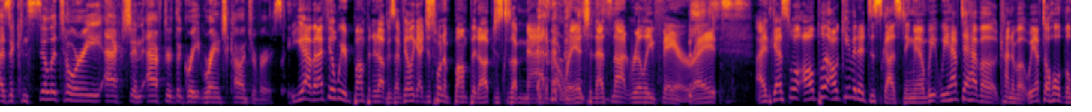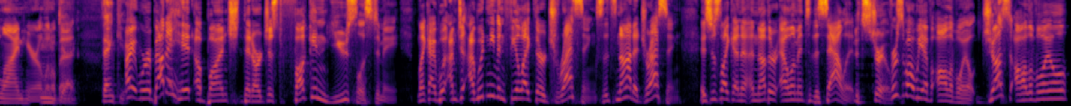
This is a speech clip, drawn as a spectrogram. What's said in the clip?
as a conciliatory action after the Great Ranch controversy. Yeah, but I feel weird bumping it up because I feel like I just want to bump it up just because I'm mad about ranch, and that's not really fair, right? I guess well, I'll put I'll give it a disgusting man. We we have to have a kind of a we have to hold the line here a little Okay. bit. Thank you. All right, we're about to hit a bunch that are just fucking useless to me. Like I would, I'm just, I wouldn't even feel like they're dressings. It's not a dressing. It's just like an, another element to the salad. It's true. First of all, we have olive oil. Just olive oil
